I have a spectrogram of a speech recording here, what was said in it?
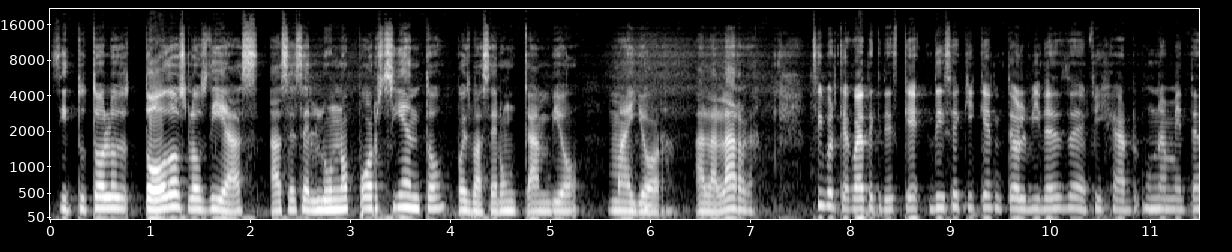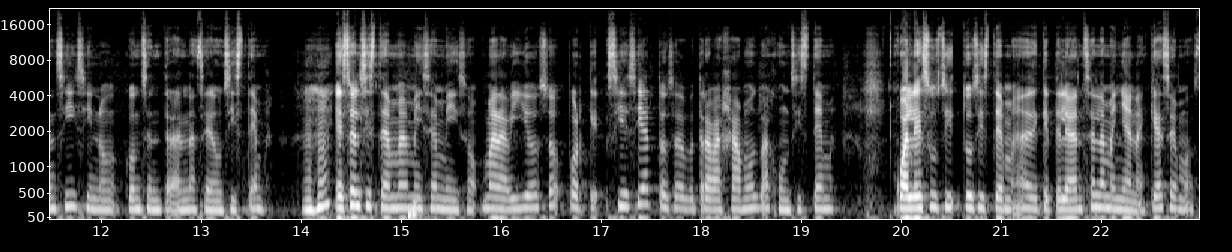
si tú todos los, todos los días haces el 1%, pues va a ser un cambio mayor a la larga. Sí, porque acuérdate que, que dice aquí que te olvides de fijar una meta en sí, sino concentrar en hacer un sistema. Eso el sistema me se me hizo maravilloso porque sí es cierto, o sea, trabajamos bajo un sistema. ¿Cuál es tu sistema de que te levantes en la mañana? ¿Qué hacemos?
